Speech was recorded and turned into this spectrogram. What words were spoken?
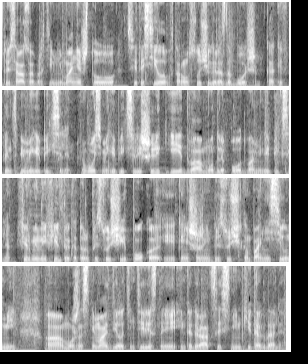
То есть сразу обратим внимание, что светосила во втором случае гораздо больше, как и в принципе мегапиксели. 8 мегапикселей ширик и два модуля по 2 мегапикселя. Фирменные фильтры, которые присущи Poco и, конечно же, не присущи компании Xiaomi. А, можно снимать, делать интересные интеграции, снимки и так далее.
